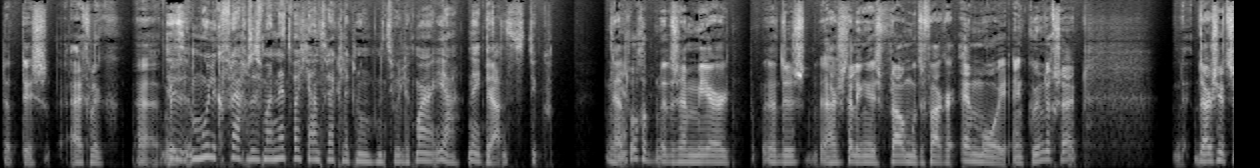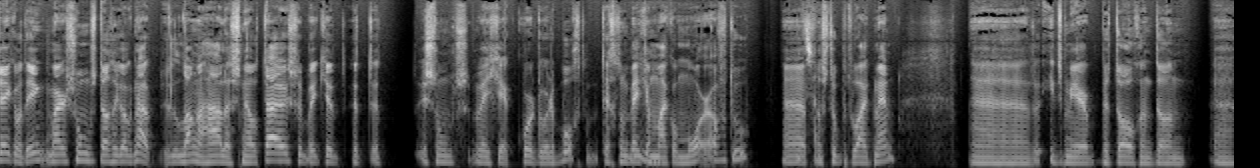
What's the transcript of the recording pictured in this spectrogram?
Dat is eigenlijk. Uh, Dit is een moeilijke vraag. Is maar net wat je aantrekkelijk noemt, natuurlijk. Maar ja, nee, dat ja. is natuurlijk. Ja, ja, toch? Er zijn meer. Dus haar stelling is: vrouwen moeten vaker en mooi en kundig zijn. daar zit zeker wat in. Maar soms dacht ik ook, nou, lange halen snel thuis. Een beetje, het, het is soms een beetje kort door de bocht. Echt een beetje Hmm. Michael Moore af en toe. eh, van Stupid White Man. Eh, iets meer betogend dan eh,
